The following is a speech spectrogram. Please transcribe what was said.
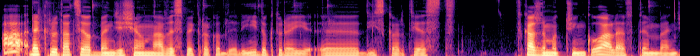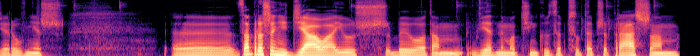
A rekrutacja odbędzie się na Wyspie Krokodyli, do której y, Discord jest w każdym odcinku, ale w tym będzie również. Y, Zaproszenie działa już, było tam w jednym odcinku zepsute, przepraszam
